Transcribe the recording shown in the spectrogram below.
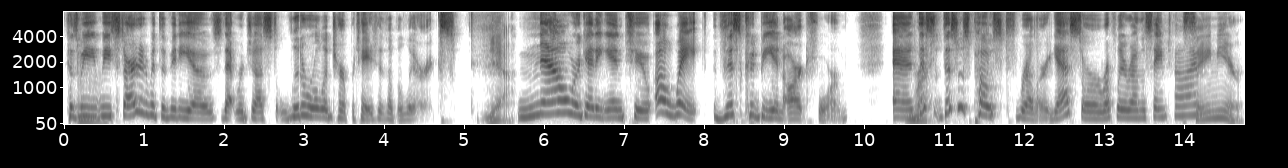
Because we Mhm. we started with the videos that were just literal interpretations of the lyrics. Yeah, now we're getting into oh wait this could be an art form. And this this was post thriller yes? Or roughly around the same time? Same year,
